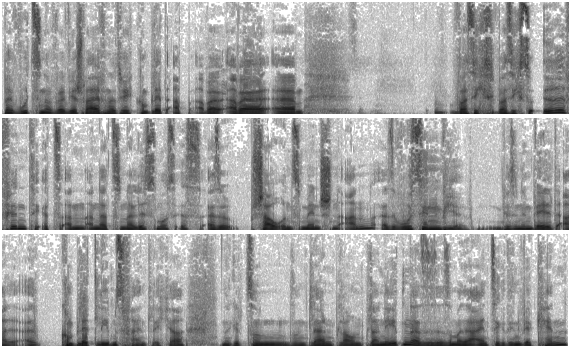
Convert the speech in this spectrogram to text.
bei Wutzen, wir schweifen natürlich komplett ab, aber aber ähm, was ich, was ich so irre finde jetzt an, an Nationalismus ist, also schau uns Menschen an, also wo sind wir? Wir sind im Weltall, also komplett lebensfeindlich, ja. Und da gibt so es einen, so einen kleinen blauen Planeten, also das ist mal der einzige, den wir kennen,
